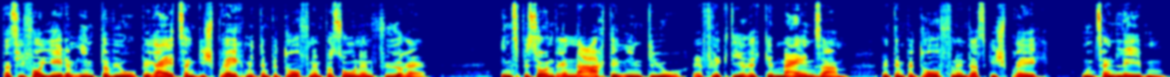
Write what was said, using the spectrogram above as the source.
dass ich vor jedem Interview bereits ein Gespräch mit den betroffenen Personen führe. Insbesondere nach dem Interview reflektiere ich gemeinsam mit den Betroffenen das Gespräch und sein Leben.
